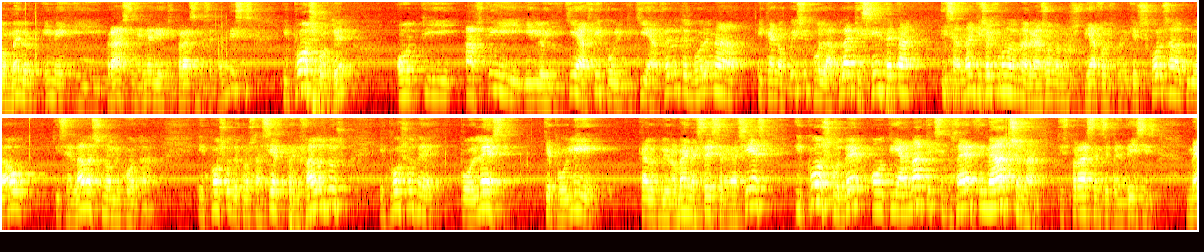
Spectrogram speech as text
το μέλλον είναι η πράσινη ενέργεια και οι πράσινες επενδύσεις, υπόσχονται ότι αυτή η λογική, αυτή η πολιτική, αν θέλετε, μπορεί να ικανοποιήσει πολλαπλά και σύνθετα τις ανάγκες όχι μόνο των εργαζόμενων στις διάφορες περιοχές της χώρας, αλλά του λαού της Ελλάδας συνολικότερα. Υπόσχονται προστασία του περιβάλλοντος, υπόσχονται πολλές και πολύ καλοπληρωμένες θέσεις εργασίας, υπόσχονται ότι η ανάπτυξη που θα έρθει με άξονα τις πράσινες επενδύσεις με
